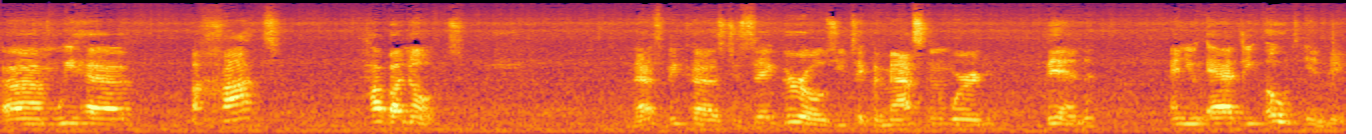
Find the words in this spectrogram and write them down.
Um, we have achat habanot. And that's because to say girls, you take the masculine word ben and you add the ot ending.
